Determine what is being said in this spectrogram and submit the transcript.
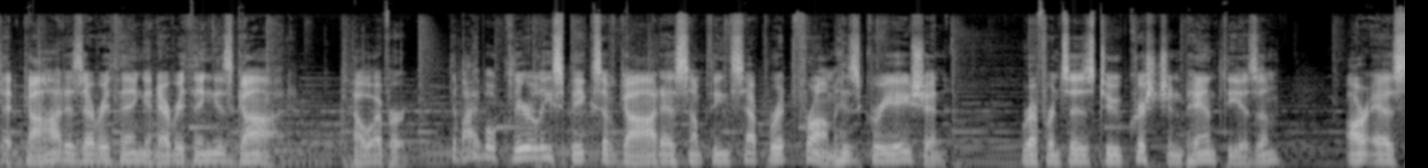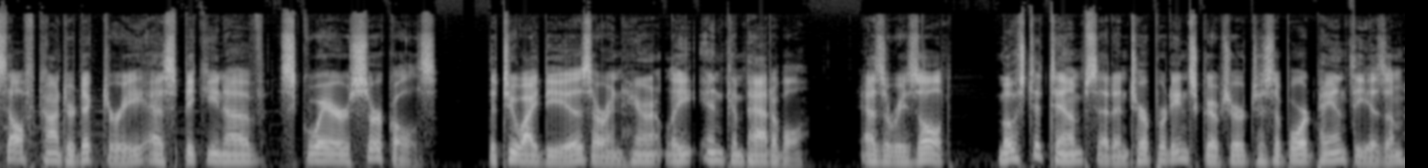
that God is everything and everything is God. However, the Bible clearly speaks of God as something separate from His creation. References to Christian pantheism are as self contradictory as speaking of square circles. The two ideas are inherently incompatible. As a result, most attempts at interpreting Scripture to support pantheism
